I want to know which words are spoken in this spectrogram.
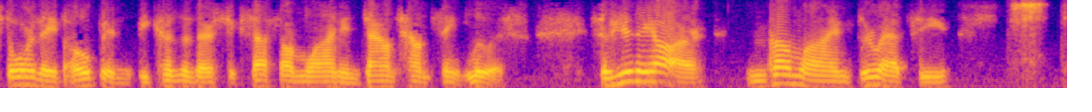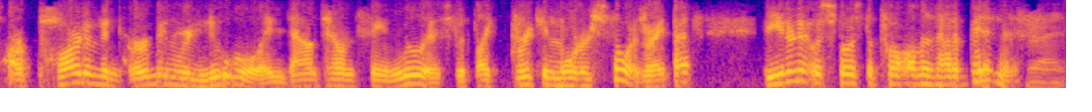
store they've opened because of their success online in downtown St. Louis. So here they are, online through Etsy, are part of an urban renewal in downtown St. Louis with like brick and mortar stores. Right? That's the internet was supposed to put all this out of business. Right.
